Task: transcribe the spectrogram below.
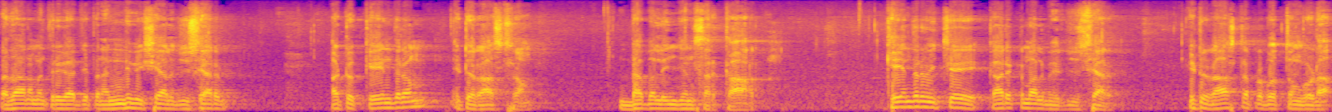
ప్రధానమంత్రి గారు చెప్పిన అన్ని విషయాలు చూశారు. అటు కేంద్రం ఇటు రాష్ట్రం. డబల్ ఇంజిన్ సర్కార్. కేంద్రం ఇచ్చే కార్యక్రమాలు మీరు చూశారు. ఇటు రాష్ట్ర ప్రభుత్వం కూడా.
